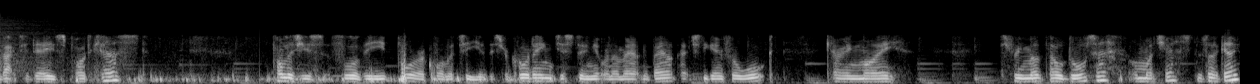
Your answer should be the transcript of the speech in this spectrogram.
back to today's podcast. Apologies for the poorer quality of this recording, just doing it when I'm out and about, actually going for a walk, carrying my three month old daughter on my chest as I go.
